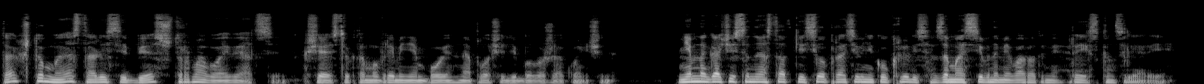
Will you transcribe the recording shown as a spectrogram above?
Так что мы остались и без штурмовой авиации. К счастью, к тому времени бой на площади был уже окончен. Немногочисленные остатки сил противника укрылись за массивными воротами рейхсканцелярии.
